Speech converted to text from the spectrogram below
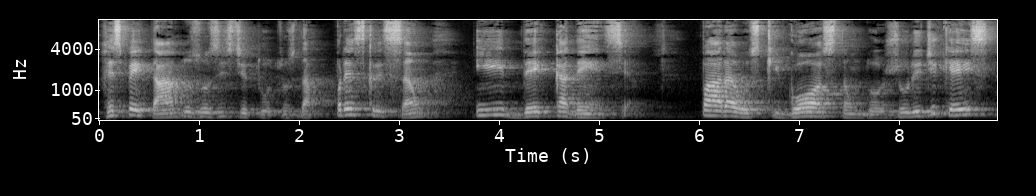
respeitados os institutos da prescrição e decadência. Para os que gostam do juridiquês,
